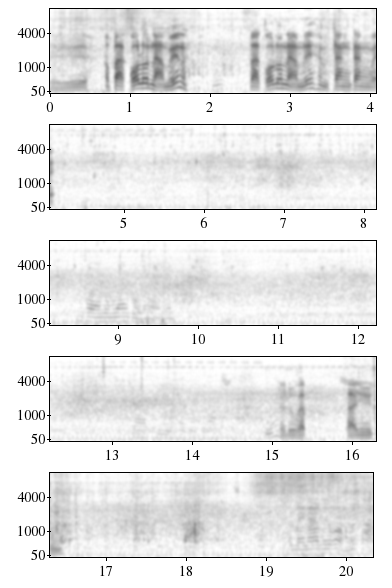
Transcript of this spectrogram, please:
เออเอาปากก้อรถหนามเลยนะปากก้อรถหนามเลยให้มันตั้งตั้งไว้ที่ทางลงล่างตัวทางไหนเนี่ยเดี๋ยวดูครับปลาอยู่ในถุงทำไมน้าเริ่มออกมาทาง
